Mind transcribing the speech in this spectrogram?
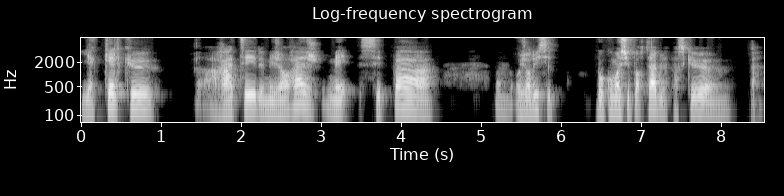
il y a quelques ratés de mégenrage, mais c'est pas. euh, Aujourd'hui, c'est beaucoup moins supportable parce que euh, bah,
